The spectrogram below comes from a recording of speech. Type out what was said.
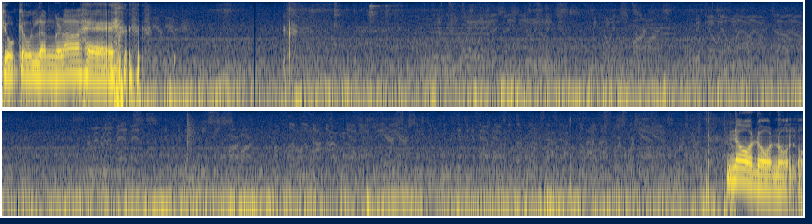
क्योंकि वो लंगड़ा है। No, no no no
